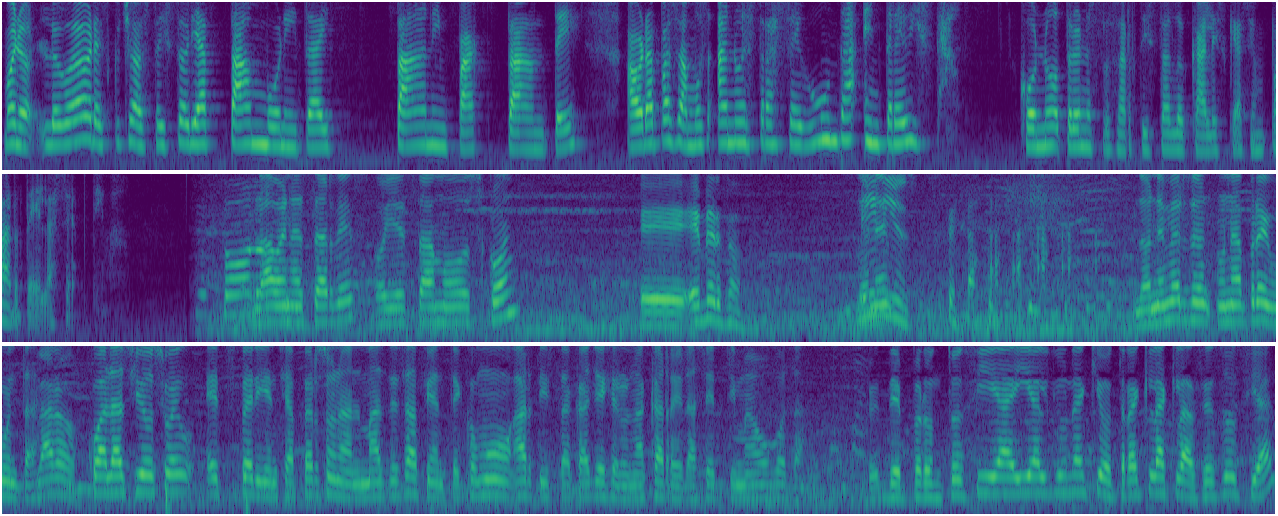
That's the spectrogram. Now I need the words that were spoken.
Bueno, luego de haber escuchado esta historia tan bonita y tan impactante, ahora pasamos a nuestra segunda entrevista con otro de nuestros artistas locales que hacen parte de la séptima. Hola, buenas tardes. Hoy estamos con Eh, Emerson. Em- Don Emerson, una pregunta. Claro. ¿Cuál ha sido su experiencia personal más desafiante como artista callejero en la carrera séptima de Bogotá? De pronto sí hay alguna que otra la clase social.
